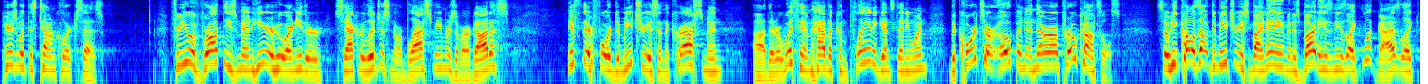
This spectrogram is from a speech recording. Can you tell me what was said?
Here's what this town clerk says For you have brought these men here who are neither sacrilegious nor blasphemers of our goddess. If therefore Demetrius and the craftsmen uh, that are with him have a complaint against anyone, the courts are open and there are proconsuls. So he calls out Demetrius by name and his buddies, and he's like, Look, guys, like,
